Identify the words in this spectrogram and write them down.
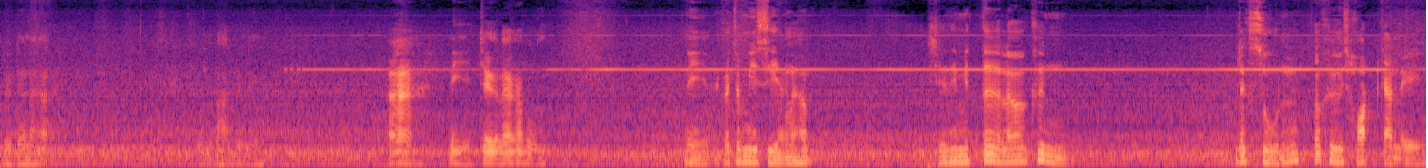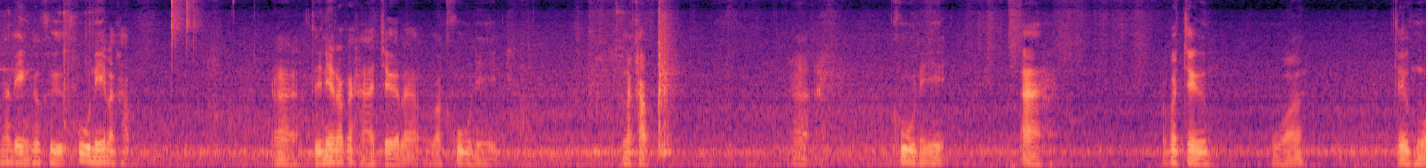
เดียวเดี๋ยวนะฮะลำบากนิดนึง อ่า นี่เจอแล้วครับผม นี่ก็จะมีเสียงนะครับเสียงที่มิเตอร์แล้วก็ขึ้น เลขศูนย์ก็คือช็อตกันเอง นั่นเองก็คือคู่นี้แหละครับ อ่า ทีนี้เราก็หาเจอแล้วว่าคู่นี้นะครับ ฮะ คู่นี้ อ่าเราก็เจอหัว เจอหัว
